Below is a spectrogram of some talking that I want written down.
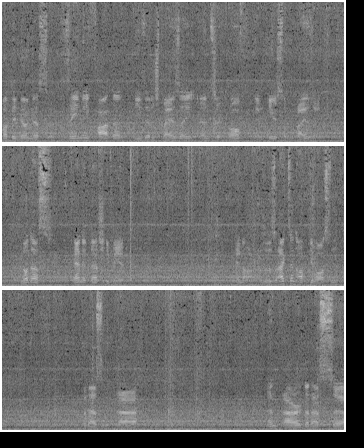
was die tun, das sehen die Vater, diese Speise, unsere Kraft in dir zum Preise. not as and het Dutch-gebied. and also das Akzent abgelassen dat is uh, en er dat is uh,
